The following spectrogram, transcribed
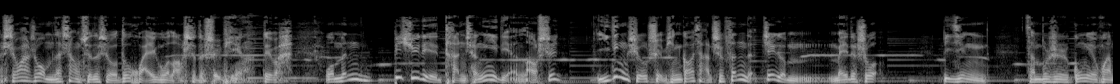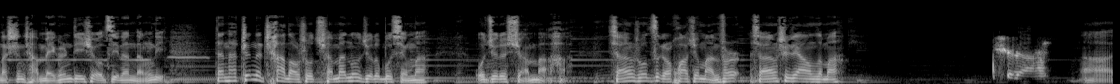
实话说，我们在上学的时候都怀疑过老师的水平，对吧？我们必须得坦诚一点，老师一定是有水平高下之分的，这个没得说。毕竟咱不是工业化的生产，每个人的确有自己的能力。但他真的差到说全班都觉得不行吗？我觉得悬吧哈。小杨说自个儿化学满分，小杨是这样子吗？啊，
